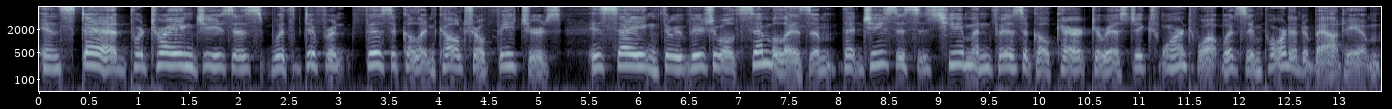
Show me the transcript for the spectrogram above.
Instead, portraying Jesus with different physical and cultural features is saying through visual symbolism that Jesus' human physical characteristics weren't what was important about him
